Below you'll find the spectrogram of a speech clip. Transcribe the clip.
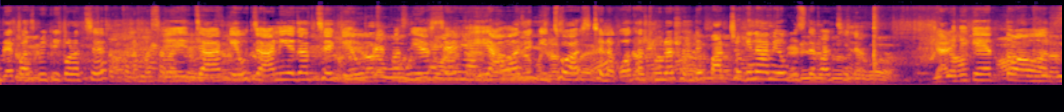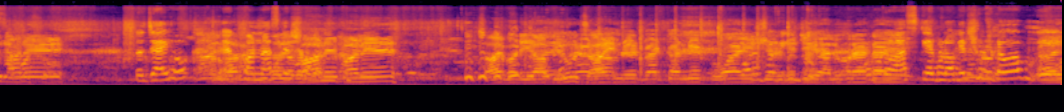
ব্রেকফাস্ট বিক্রি করাচ্ছে এই চা কেউ চা নিয়ে যাচ্ছে কেউ ব্রেকফাস্ট নিয়ে আসছে। এই আওয়াজে কিছু আসছে না কথা তোমরা শুনতে পারছ কিনা আমিও বুঝতে পারছি না। চারিদিকে এত আওয়াজ। তো যাই হোক এখন আজকে আজকে ব্লগের শুরুটাও এই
